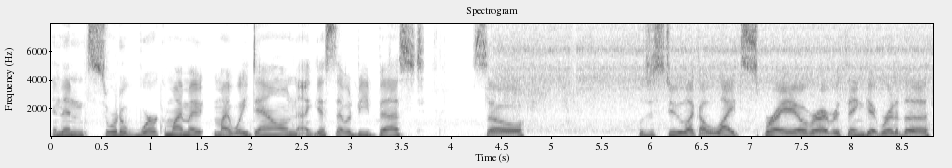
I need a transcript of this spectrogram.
and then sort of work my, my, my way down. I guess that would be best. So we'll just do like a light spray over everything, get rid of the,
